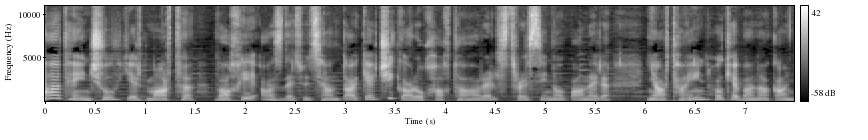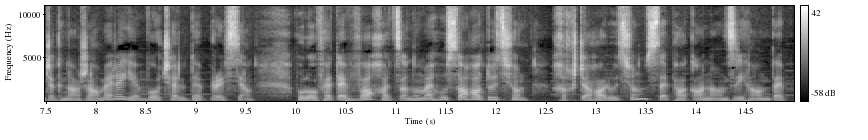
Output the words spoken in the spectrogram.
Ահա թե ինչու, երբ մարդը վախի ազդեցության տակ է, չի կարող հաղթահարել սթրեսի նոպաները, նյարդային, հոգեբանական ճգնաժամերը եւ ոչ էլ դեպրեսիան, որովհետեւ վախը ծնում է հուսահատություն, խղճահարություն սեփական անձի հանդեպ,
